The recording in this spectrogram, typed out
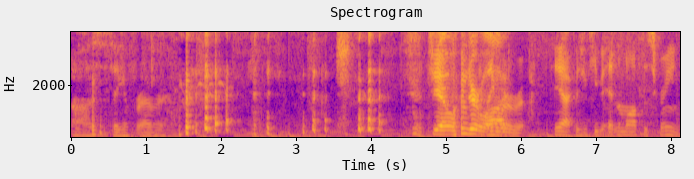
Oh, this is taking forever. Gee, I wonder I why. Yeah, because you keep hitting them off the screen.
